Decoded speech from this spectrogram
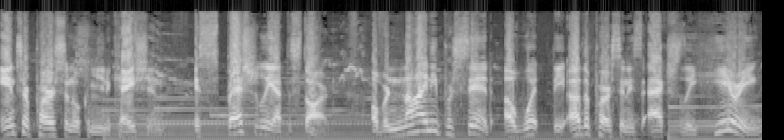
interpersonal communication, especially at the start, over 90% of what the other person is actually hearing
